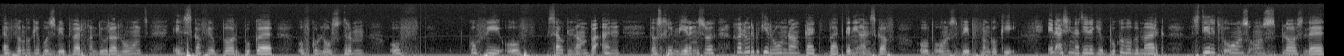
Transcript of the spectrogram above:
een winkelkie op ons webwerf, gaan door daar rond en skaf jy een paar boeken of kolostrum of koffie of soutlampe aan, daar is grimering, so ga door een bykie rond dan, kyk wat kan jy aanskaf op ons webwinkelkie. En as jy natuurlijk jou boeken wil bemerk, stuur het vir ons, ons plaas le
